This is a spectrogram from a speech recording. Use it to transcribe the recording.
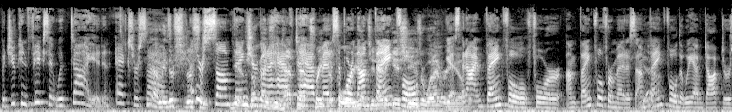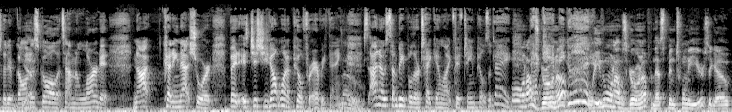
But you can fix it with diet and exercise. Yeah, I mean, there's- there's And some- some, yeah, things some you're going to have to have, medicine for. And I'm thankful. issues or whatever, you Yes, know, and but- I'm thankful for I'm thankful for medicine. I'm Yeah. thankful that we have doctors that have gone Yeah. to school all the time and learned it. Not cutting that short, but it's just you don't want a pill for everything. No. So I know some people that are taking like 15 pills a day. Well, when I was growing up, well, even when I was growing up, and that's been 20 years ago,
